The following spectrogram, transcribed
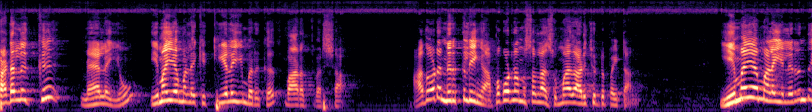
கடலுக்கு மேலையும் இமயமலைக்கு கீழேயும் இருக்குது பாரத் வருஷா. அதோட நிற்கலீங்க. அப்போ கூட நம்ம சொல்லலாம் சும்மா அதை அடிச்சுட்டு போயிட்டாங்க. இமயமலையிலிருந்து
